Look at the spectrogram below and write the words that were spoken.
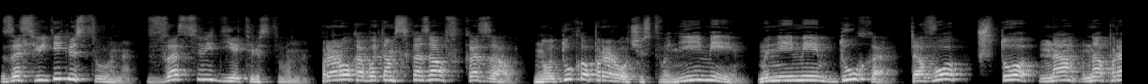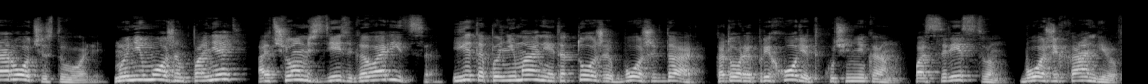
засвидетельствовано, засвидетельствовано. Пророк об этом сказал, сказал. Но духа пророчества не имеем. Мы не имеем духа того, что нам напророчествовали. Мы не можем понять, о чем здесь говорится. И это понимание – это тоже Божий дар, который приходит к ученикам посредством Божьих ангелов,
